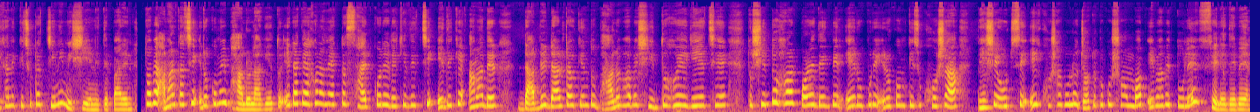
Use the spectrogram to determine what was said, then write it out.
এখানে কিছুটা চিনি মিশিয়ে নিতে পারেন। তবে আমার কাছে এরকমই ভালো লাগে। তো এটাকে এখন আমি একটা সাইড করে রেখে দিচ্ছি। এদিকে আমাদের ডাবলি ডালটাও কিন্তু ভালোভাবে সিদ্ধ হয়ে গিয়েছে। তো সিদ্ধ হওয়ার পরে দেখবেন এর উপরে এরকম কিছু খোসা ভেসে উঠছে। এই খোসাগুলো যতটুকু সম্ভব এভাবে তুলে ফেলে দেবেন।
